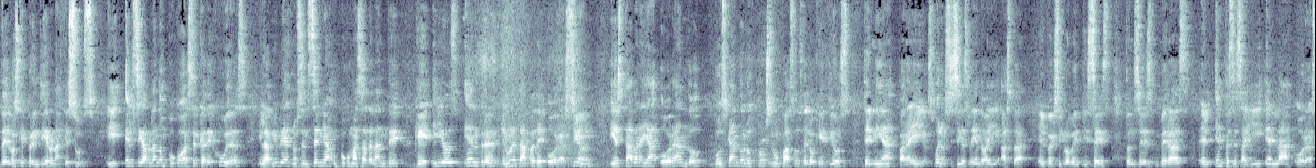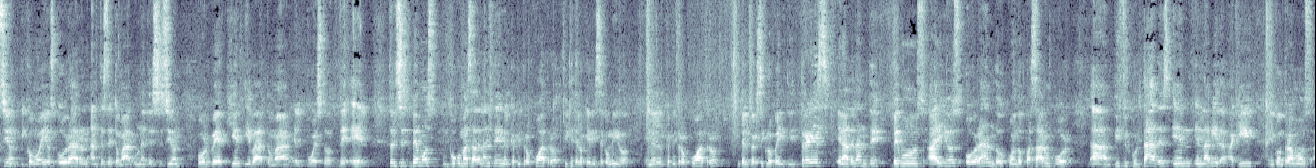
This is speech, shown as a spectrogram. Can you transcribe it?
de los que prendieron a Jesús. Y él sigue hablando un poco acerca de Judas, y la Biblia nos enseña un poco más adelante que ellos entran en una etapa de oración, y estaban allá orando, buscando los próximos pasos de lo que Dios tenía para ellos. Bueno, si sigues leyendo ahí hasta el versículo 26, entonces verás el énfasis allí en la oración y cómo ellos oraron antes de tomar una decisión por ver quién iba a tomar el puesto de él. Entonces vemos un poco más adelante en el capítulo 4, fíjate lo que dice conmigo, en el capítulo 4 del versículo 23 en adelante, vemos a ellos orando cuando pasaron por ah, dificultades en, en, la vida. Aquí encontramos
